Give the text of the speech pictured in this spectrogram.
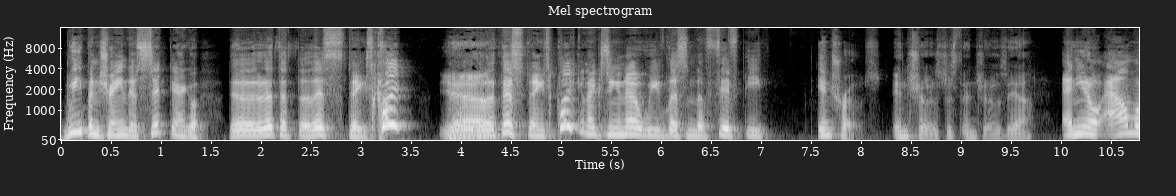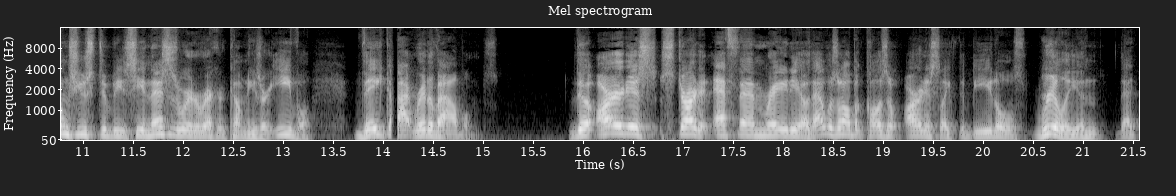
We've been trained to sit there and go, "Duh, duh, duh, duh, this stinks. Click. Yeah. This thing's clicking. Next thing you know, we've listened to 50 intros. Intros, just intros. Yeah. And you know, albums used to be, see, and this is where the record companies are evil. They got rid of albums. The artists started FM radio. That was all because of artists like the Beatles, really. And that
